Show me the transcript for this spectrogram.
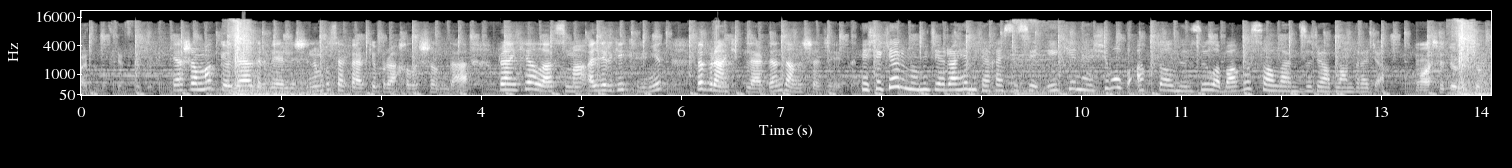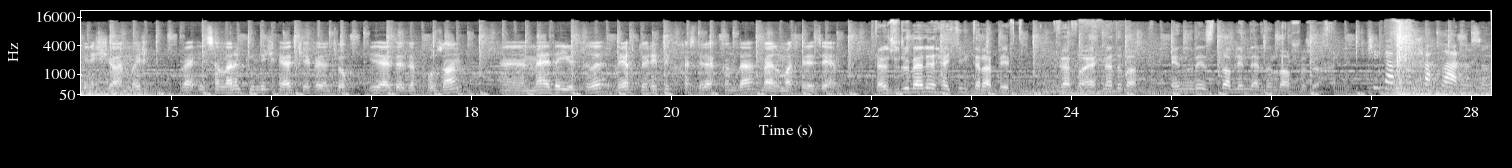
aydınlıq gətirdi. Yaşamaq gözəldir verilişinin bu səfərki buraxılışında bronkial asma, allergik rinit və bronkitlərdən danışacağıq. Peşəkar ümumi cərrahiyyə mütəxəssisi İlkin Həşimov aktual mövzu ilə bağlı suallarınızı cavablandıracaq. Müasir dövrdə çox geniş yayılmış və insanların günlük həyat keyfiyyətini çox irəli dərəcədə pozan ə, mədə yırtığı və yaxud da refleks xəstələri haqqında məlumat verəcəyəm. Təcrübəli həkim terapevt Vəfa Əhmədova enurez problemlərindən danışacaq. Kiçik yaşlı uşaqlarınızın,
